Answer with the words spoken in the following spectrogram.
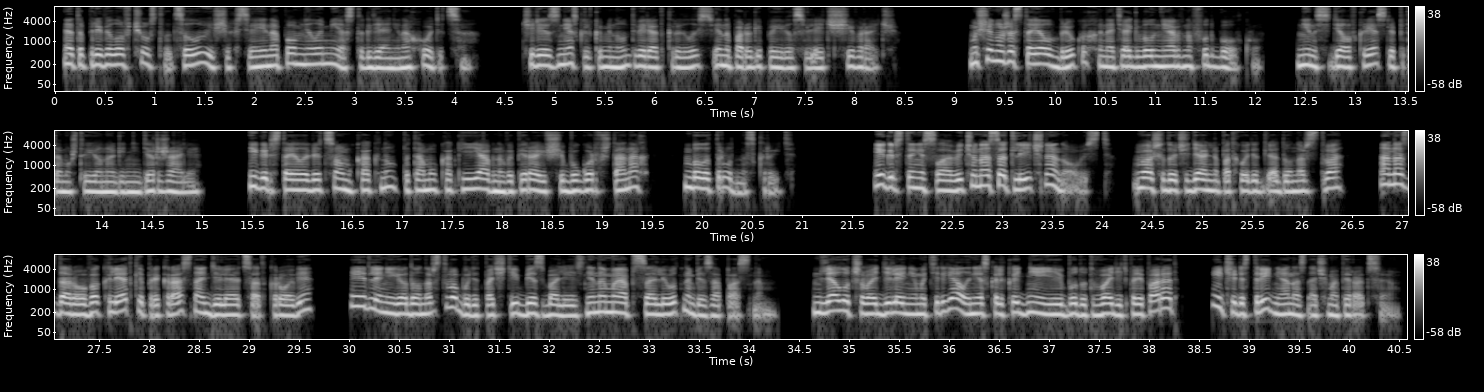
Это привело в чувство целующихся и напомнило место, где они находятся. Через несколько минут дверь открылась, и на пороге появился лечащий врач. Мужчина уже стоял в брюках и натягивал нервно футболку. Нина сидела в кресле, потому что ее ноги не держали. Игорь стоял лицом к окну, потому как явно выпирающий бугор в штанах было трудно скрыть. «Игорь Станиславович, у нас отличная новость. Ваша дочь идеально подходит для донорства. Она здорова, клетки прекрасно отделяются от крови, и для нее донорство будет почти безболезненным и абсолютно безопасным. Для лучшего отделения материала несколько дней ей будут вводить препарат, и через три дня назначим операцию.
